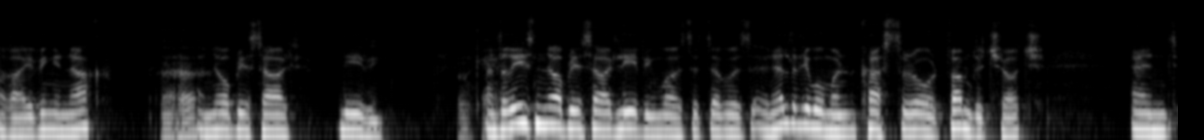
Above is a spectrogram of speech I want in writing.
arriving in Knock, Uh-huh. and nobody started leaving. Okay. And the reason nobody started leaving was that there was an elderly woman across the road from the church, and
